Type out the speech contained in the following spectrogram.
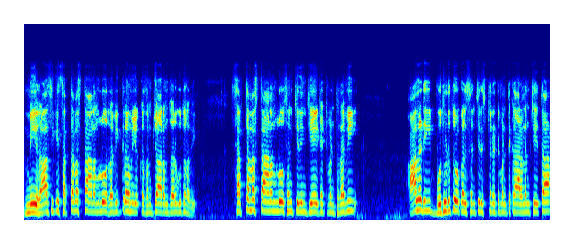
మీ రాశికి సప్తమ స్థానంలో రవిగ్రహం యొక్క సంచారం జరుగుతున్నది. సప్తమ స్థానంలో సంచరించేటటువంటి రవి ఆల్రెడీ బుధుడితో కలిసి సంచరిస్తున్నటువంటి కారణం చేత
